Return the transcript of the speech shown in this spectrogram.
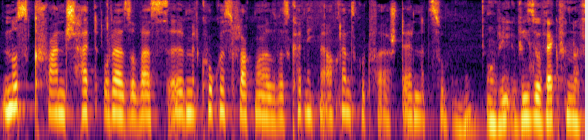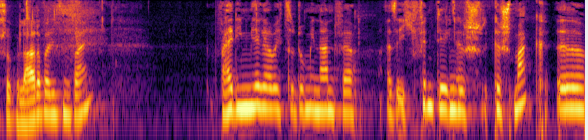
Nusscrunch hat oder sowas äh, mit Kokosflocken oder sowas, könnte ich mir auch ganz gut vorstellen dazu. Und wie, wieso weg von der Schokolade bei diesem Wein? Weil die mir, glaube ich, zu dominant wäre. Also ich finde den Gesch Geschmack äh,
